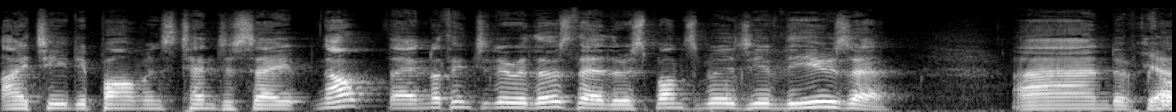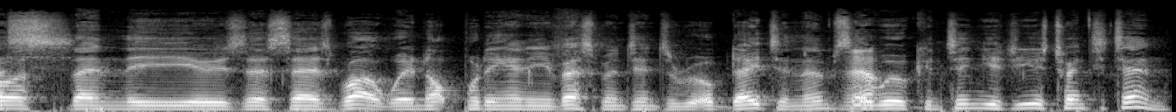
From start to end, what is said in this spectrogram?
IT departments tend to say, no, they're nothing to do with us. They're the responsibility of the user. And of Yes. course, then the user says, "Well, we're not putting any investment into updating them, so Yeah. we'll continue to use 2010."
